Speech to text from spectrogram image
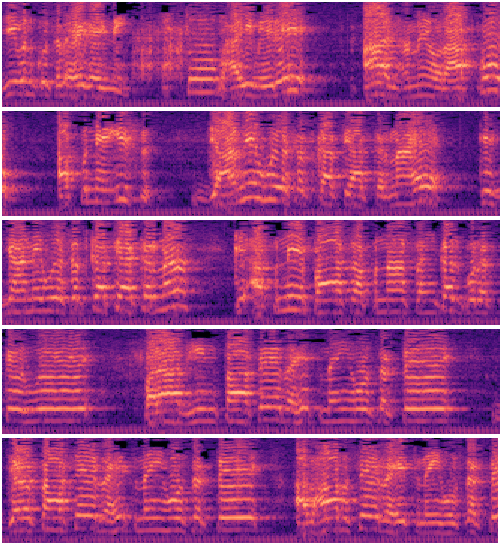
जीवन कुछ रहेगा ही नहीं। तो भाई मेरे, आज हमें और आपको अपने इस जाने हुए असत का त्याग करना है। किस जाने हुए असत का त्याग करना? कि अपने पास अपना संकल्प रखते हुए पराधीनता से रहित नहीं हो सकते। जड़ता से रहित नहीं हो सकते, अभाव से रहित नहीं हो सकते,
